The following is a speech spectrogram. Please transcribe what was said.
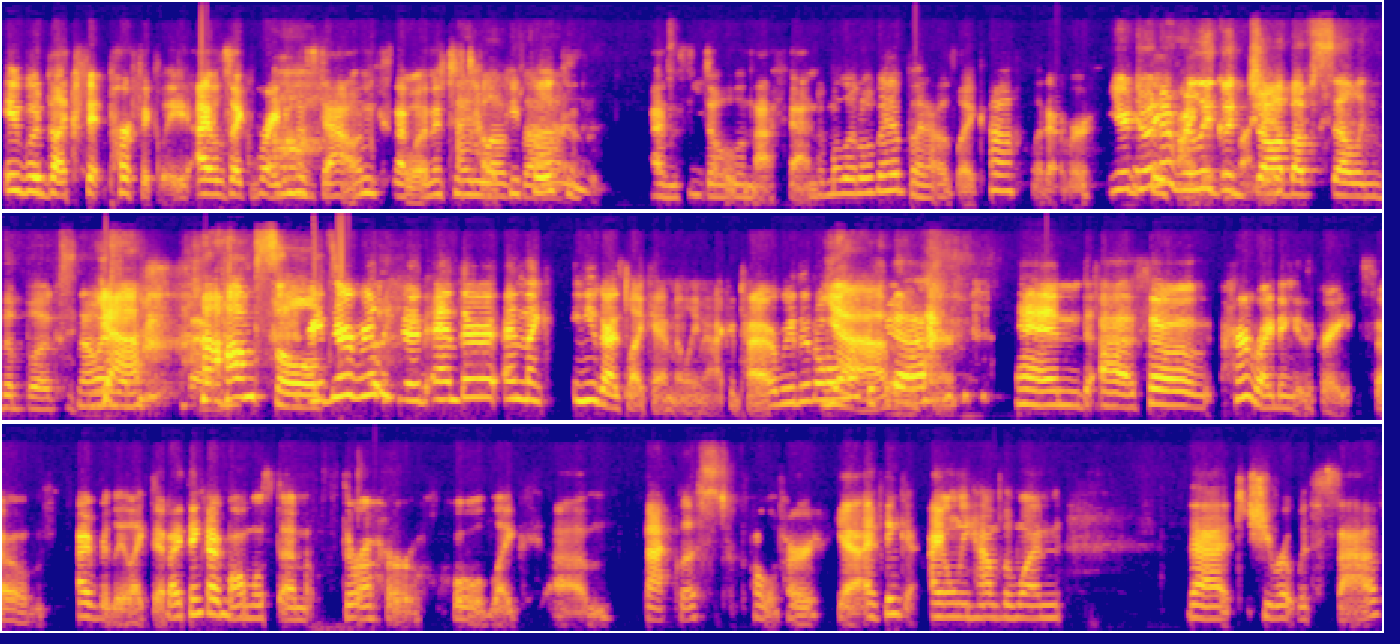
it would like fit perfectly. I was like writing this Oh, down because I wanted to I tell people because I'm still in that fandom a little bit, but I was like, oh, whatever. You're If doing a really good job it. of selling the books. Now I yeah. I'm sold. they're really good, and they're and like you guys like Emily McIntyre. We did a whole Yeah. Yeah. and uh, so her writing is great. So I really liked it. I think I'm almost done through her whole like um Backlist. all of her. Yeah, I think I only have the one that she wrote with Sav,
